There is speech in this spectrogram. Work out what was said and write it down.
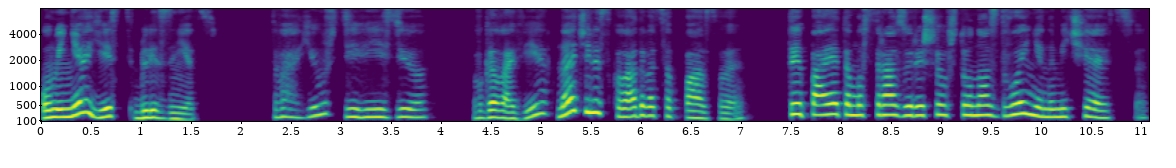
У меня есть близнец». «Твою ж дивизию!» В голове начали складываться пазлы. Ты поэтому сразу решил, что у нас двойня намечается?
